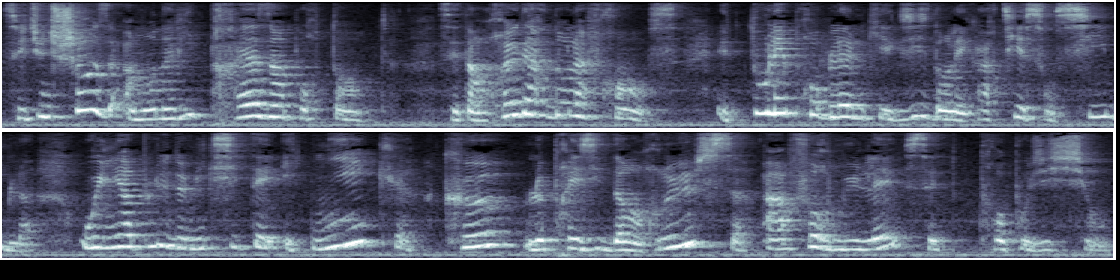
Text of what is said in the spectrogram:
C'est une chose, à mon avis, très importante. C'est en regardant la France et tous les problèmes qui existent dans les quartiers sensibles où il n'y a plus de mixité ethnique que le président russe a formulé cette proposition.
